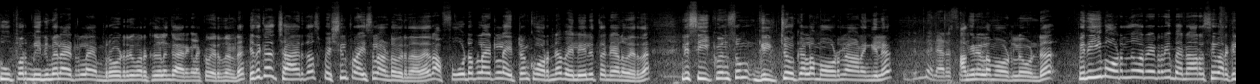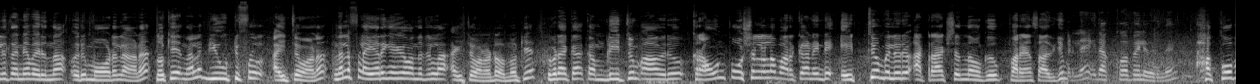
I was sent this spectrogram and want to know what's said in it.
സൂപ്പർ മിനിമൽ ആയിട്ടുള്ള എംബ്രോയിഡറി വർക്കുകളും കാര്യങ്ങളൊക്കെ വരുന്നുണ്ട്. ഇതൊക്കെ ചാരിത സ്പെഷ്യൽ പ്രൈസിലാണ് വരുന്നത്. അതായത് അഫോർഡബിൾ ആയിട്ടുള്ള ഏറ്റവും കുറഞ്ഞ വിലയിൽ തന്നെയാണ് വരുന്നത്. ഇനി സീക്വൻസും ഗിൽറ്റും ഒക്കെ ഉള്ള മോഡലാണെങ്കിൽ അങ്ങനെയുള്ള മോഡലും ഉണ്ട്. പിന്നെ ഈ മോഡൽ എന്ന് പറഞ്ഞിട്ടുണ്ടെങ്കിൽ ബനാറസി വർക്കിൽ തന്നെ വരുന്ന ഒരു മോഡലാണ്. നോക്കിയേ നല്ല ബ്യൂട്ടിഫുൾ ഐറ്റം ആണ്. നല്ല ഫ്ലെയറിംഗ് ഒക്കെ വന്നിട്ടുള്ള ഐറ്റം ആണ് കേട്ടോ. നോക്കിയേ ഇവിടെയൊക്കെ കംപ്ലീറ്റും ആ ഒരു ക്രൗൺ പോർഷനിലുള്ള വർക്കാണ് ഇതിന്റെ ഏറ്റവും വലിയൊരു അട്രാക്ഷൻ നമുക്ക് പറയാൻ സാധിക്കും. ഇത് അക്കോബയിൽ വരുന്നത് ഹക്കോബ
